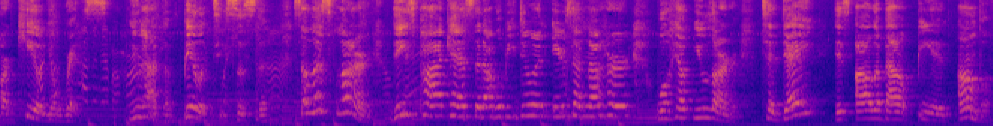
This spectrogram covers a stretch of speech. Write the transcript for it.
or kill your race. You have the ability, sister. So let's learn. These podcasts that I will be doing, Ears Have Not Heard, will help you learn. Today is all about being humble.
